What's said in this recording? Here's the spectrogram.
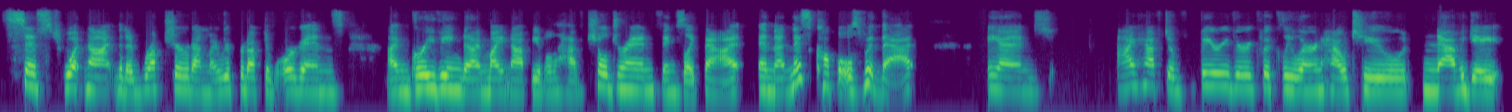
cyst, whatnot, that had ruptured on my reproductive organs. I'm grieving that I might not be able to have children, things like that. And then this couples with that. And I have to very, very quickly learn how to navigate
